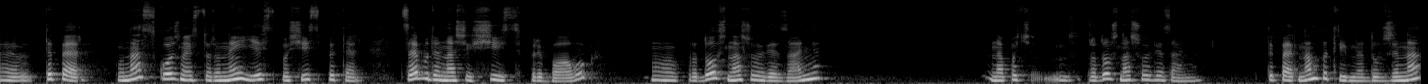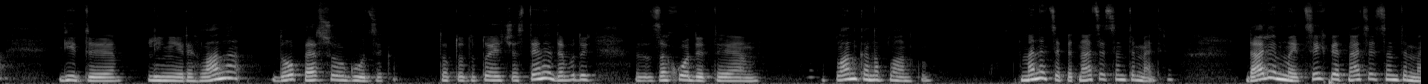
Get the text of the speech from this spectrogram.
Е, тепер у нас з кожної сторони є по 6 петель. Це буде наших 6 прибавок е, впродовж нашого в'язання. Впродовж нашого в'язання. Тепер нам потрібна довжина від е, лінії реглана до першого гудзика. Тобто до тої частини, де будуть заходити планка на планку. У мене це 15 см. Далі ми цих 15 см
